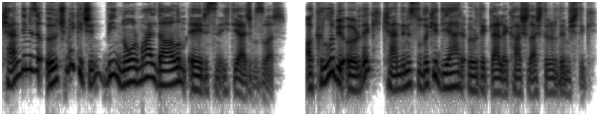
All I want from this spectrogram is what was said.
kendimizi ölçmek için bir normal dağılım eğrisine ihtiyacımız var. Akıllı bir ördek kendini sudaki diğer ördeklerle karşılaştırır demiştik.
